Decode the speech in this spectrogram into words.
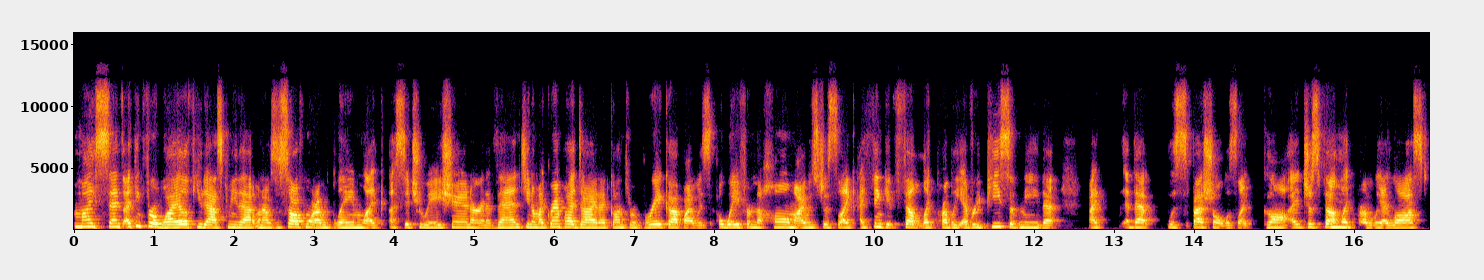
my my sense, I think for a while, if you'd asked me that when I was a sophomore, I would blame like a situation or an event. You know, my grandpa died, I'd gone through a breakup, I was away from the home. I was just like, I think it felt like probably every piece of me that I that was special was like gone. It just felt mm-hmm. like probably I lost.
